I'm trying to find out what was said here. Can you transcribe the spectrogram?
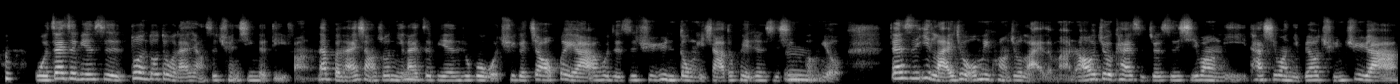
我在这边是多伦多，对我来讲是全新的地方。那本来想说你来这边，如果我去个教会啊，或者是去运动一下，都可以认识新朋友。但是一来就 Omicron 就来了嘛，然后就开始就是希望你，他希望你不要群聚啊，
